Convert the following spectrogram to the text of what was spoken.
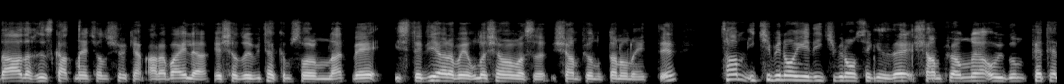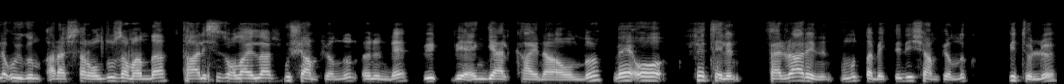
daha da hız katmaya çalışırken arabayla yaşadığı bir takım sorunlar ve istediği arabaya ulaşamaması şampiyonluktan onu itti. Tam 2017-2018'de şampiyonluğa uygun, Vettel'e uygun araçlar olduğu zaman da talihsiz olaylar bu şampiyonluğun önünde büyük bir engel kaynağı oldu. Ve o Vettel'in, Ferrari'nin umutla beklediği şampiyonluk bir türlü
